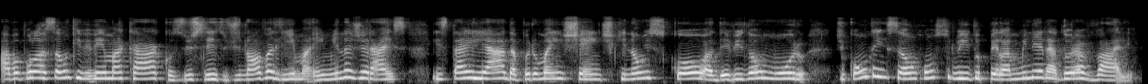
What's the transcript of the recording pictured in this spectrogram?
A população que vive em Macacos, distrito de Nova Lima, em Minas Gerais, está ilhada por uma enchente que não escoa devido a um muro de contenção construído pela mineradora Vale.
